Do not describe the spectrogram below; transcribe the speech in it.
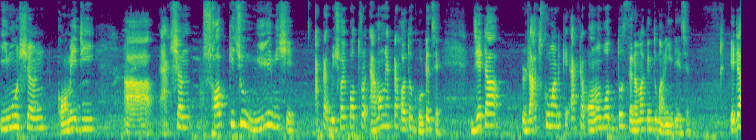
ইমোশন কমেডি অ্যাকশন সব কিছু মিলিয়ে মিশে একটা বিষয়পত্র এমন একটা হয়তো ঘটেছে, যেটা রাজকুমারকে একটা অনবদ্য সিনেমা কিন্তু বানিয়ে দিয়েছে। এটা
